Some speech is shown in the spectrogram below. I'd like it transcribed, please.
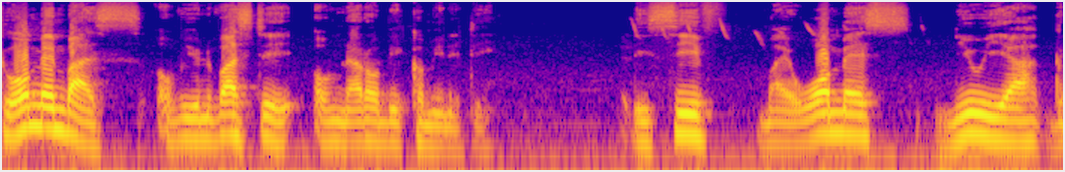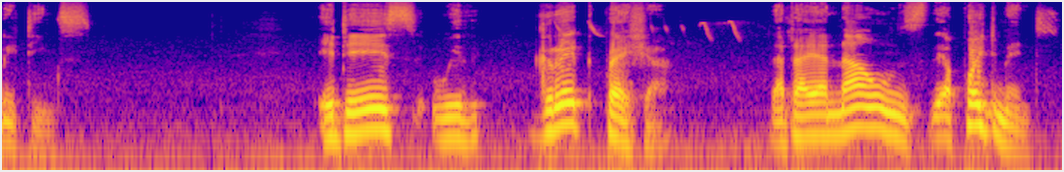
To all members of University of Nairobi community, receive my warmest New Year greetings. It is with great pleasure that I announce the appointment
